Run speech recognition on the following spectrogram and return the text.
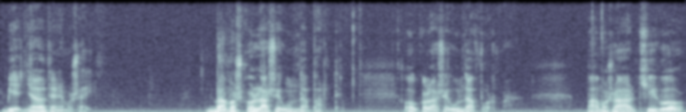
Bien, ya la tenemos ahí. Vamos con la segunda parte o con la segunda forma. Vamos a archivo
